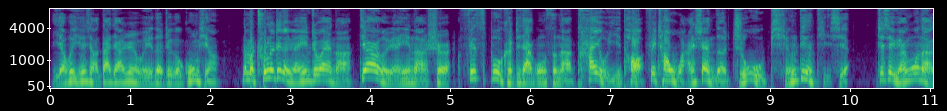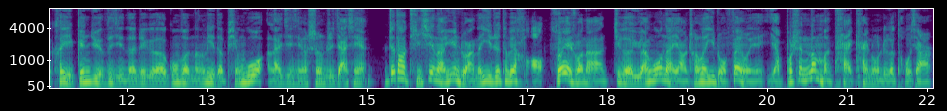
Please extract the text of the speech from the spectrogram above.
也会影响大家认为的这个公平。那么除了这个原因之外呢，第二个原因呢是 Facebook 这家公司呢，它有一套非常完善的职务评定体系。这些员工呢，可以根据自己的这个工作能力的评估来进行升职加薪。这套体系呢，运转的一直特别好。所以说呢，这个员工呢，养成了一种氛围，也不是那么太看重这个头衔儿。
